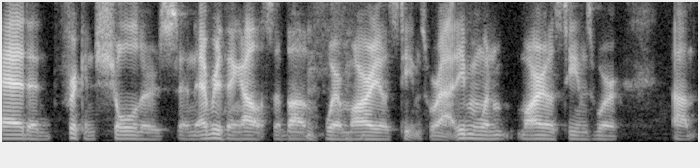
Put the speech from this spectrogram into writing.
head and freaking shoulders and everything else above where Mario's teams were at. Even when Mario's teams were, um,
